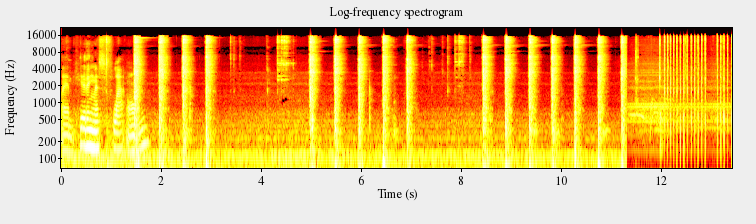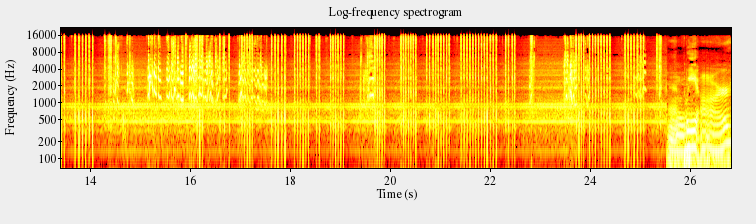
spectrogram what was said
I am hitting this flat on. We are,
